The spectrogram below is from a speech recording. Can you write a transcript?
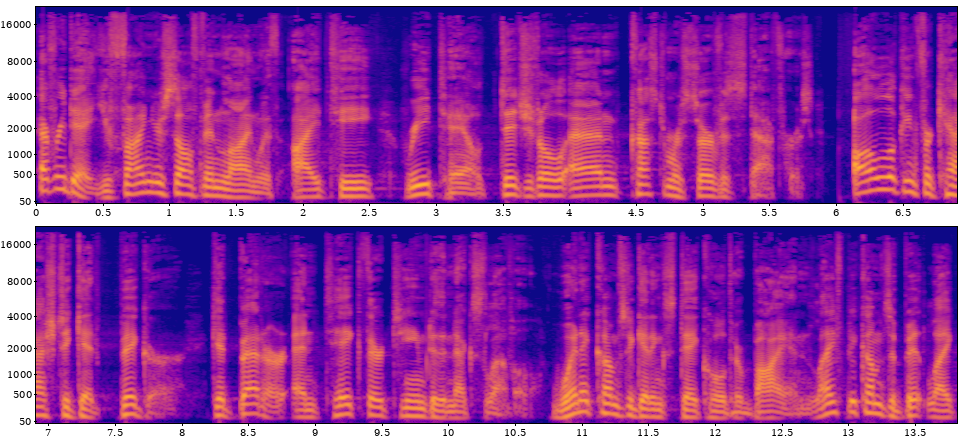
Every day you find yourself in line with IT, retail, digital, and customer service staffers, all looking for cash to get bigger, get better, and take their team to the next level. When it comes to getting stakeholder buy-in, life becomes a bit like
